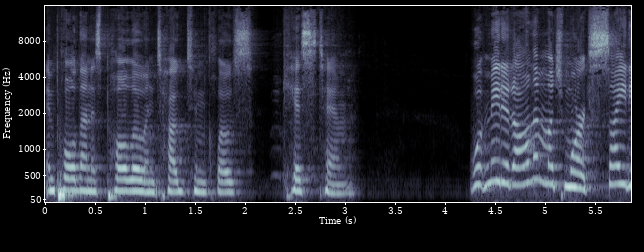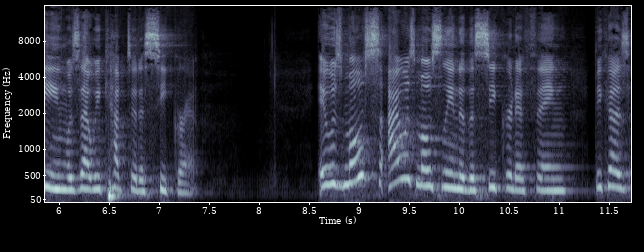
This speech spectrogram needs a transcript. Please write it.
and pulled on his polo and tugged him close, kissed him. What made it all that much more exciting was that we kept it a secret. It was most, I was mostly into the secretive thing because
